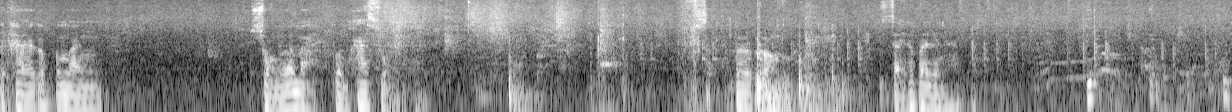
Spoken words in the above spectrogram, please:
ราคาก็ประมาณสองร้อยบาทรวมค่าส่งก็ลองดูใส่เข้าไปเลยนะครับปึ๊บปึ๊บ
